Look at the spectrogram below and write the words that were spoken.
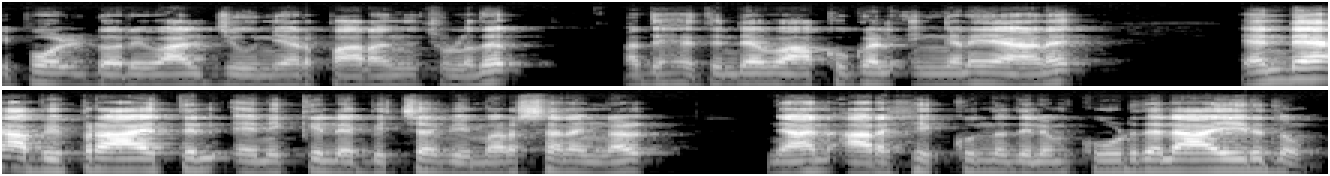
ഇപ്പോൾ ഡൊറിവാൽ ജൂനിയർ പറഞ്ഞിട്ടുള്ളത്. അദ്ദേഹത്തിന്റെ വാക്കുകൾ ഇങ്ങനെയാണ്. എന്റെ അഭിപ്രായത്തിൽ എനിക്ക് ലഭിച്ച വിമർശനങ്ങൾ ഞാൻ അർഹിക്കുന്നതിലും കൂടുതലായിരുന്നു.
